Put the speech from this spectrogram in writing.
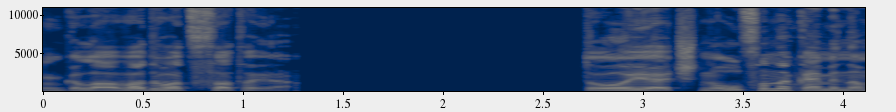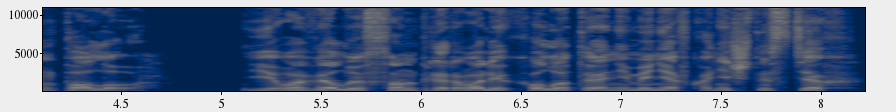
Глава 20. Той очнулся на каменном полу. Его вялый сон прервали холод и онемение в конечностях.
